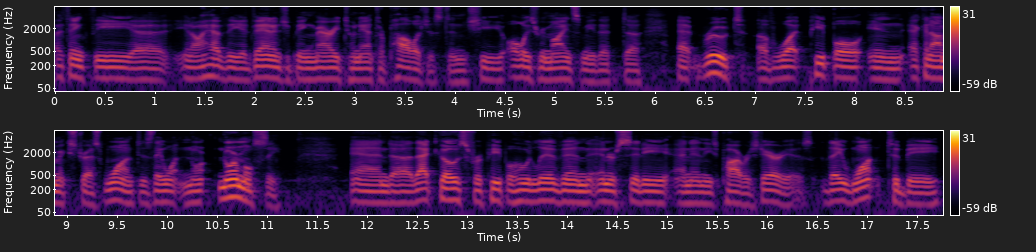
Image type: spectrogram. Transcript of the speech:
I think the uh, you know I have the advantage of being married to an anthropologist, and she always reminds me that uh, at root of what people in economic stress want is they want nor- normalcy, and uh, that goes for people who live in the inner city and in these impoverished areas. They want to be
